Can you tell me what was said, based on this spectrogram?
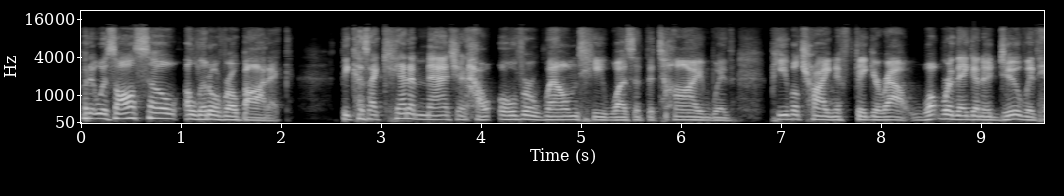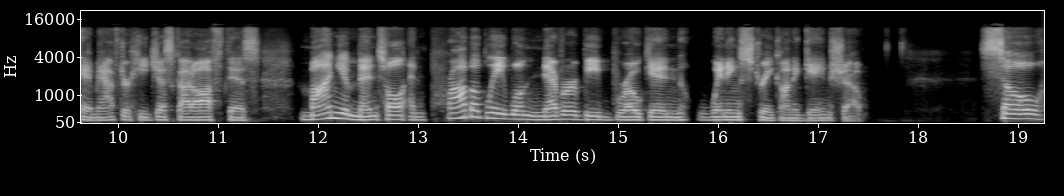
but it was also a little robotic because I can't imagine how overwhelmed he was at the time with people trying to figure out what were they going to do with him after he just got off this monumental and probably will never be broken winning streak on a game show. So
